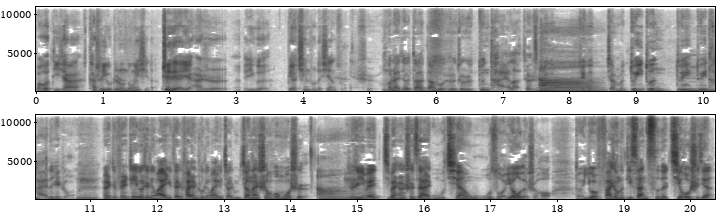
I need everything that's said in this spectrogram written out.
包括底下它是有这种东西的，这点也还是一个比较清楚的线索。是，后来就到党组的时候就是墩台了，就是这个、啊这个叫什么堆墩堆嗯堆台的这种。嗯反正这反正这就是另外一个，它是发展出另外一个叫什么江南生活模式，啊就是因为基本上是在五千五左右的时候，等于又发生了第三次的气候事件，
